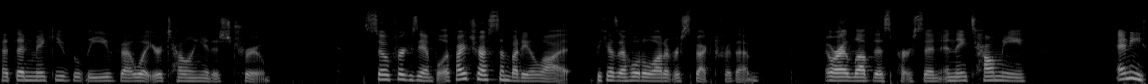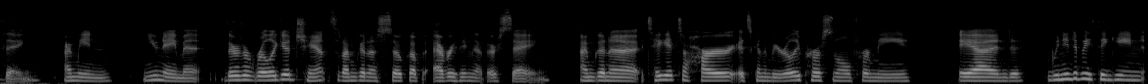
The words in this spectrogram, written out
that then make you believe that what you're telling it is true. So, for example, if I trust somebody a lot because I hold a lot of respect for them, or I love this person, and they tell me anything, I mean, you name it, there's a really good chance that I'm going to soak up everything that they're saying. I'm going to take it to heart. It's going to be really personal for me. And we need to be thinking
